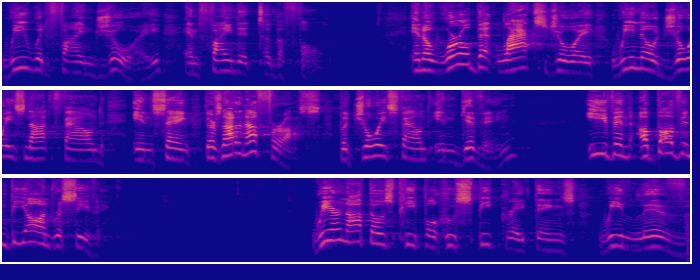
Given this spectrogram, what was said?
we would find joy and find it to the full. In a world that lacks joy, we know joy is not found in saying, there's not enough for us, but joy is found in giving, even above and beyond receiving. We are not those people who speak great things, we live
